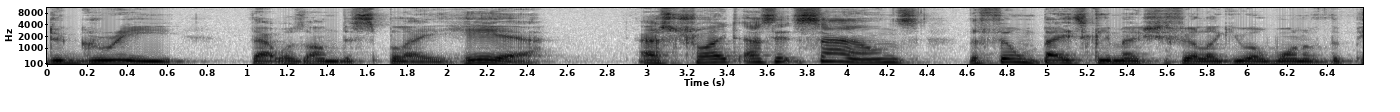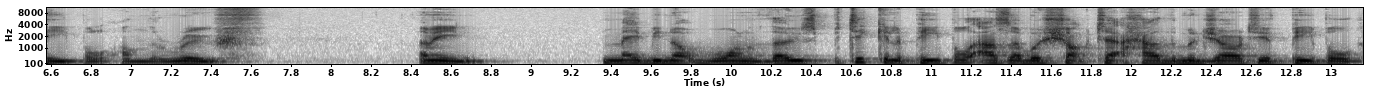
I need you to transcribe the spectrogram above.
degree that was on display here. As trite as it sounds, the film basically makes you feel like you are one of the people on the roof. I mean, maybe not one of those particular people, as I was shocked at how the majority of people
